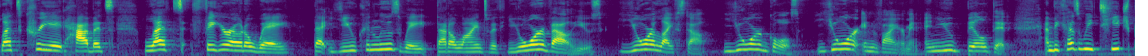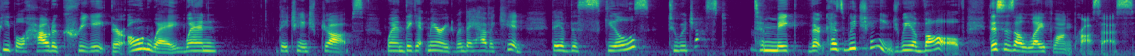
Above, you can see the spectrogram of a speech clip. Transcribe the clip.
Let's create habits. Let's figure out a way that you can lose weight that aligns with your values, your lifestyle, your goals, your environment, and you build it. And because we teach people how to create their own way when they change jobs, when they get married, when they have a kid, they have the skills to adjust, to make their, because we change, we evolve. This is a lifelong process.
